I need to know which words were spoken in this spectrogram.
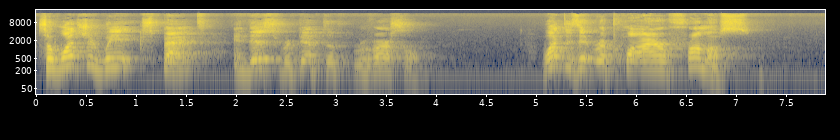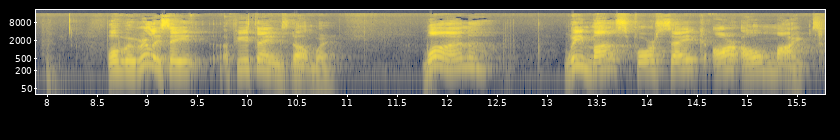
So, what should we expect in this redemptive reversal? What does it require from us? Well, we really see a few things, don't we? One, we must forsake our own might.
